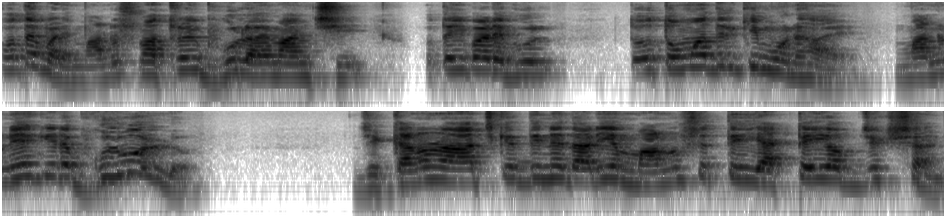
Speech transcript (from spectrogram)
হতে পারে, মানুষ মাত্রই ভুল হয়, মানছি, হতেই পারে ভুল। তো তোমাদের কি মনে হয়? মাননীয় কি এটা ভুল বলল? যে কেননা আজকের দিনে দাঁড়িয়ে মানুষের তো এই একটাই অবজেকশন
